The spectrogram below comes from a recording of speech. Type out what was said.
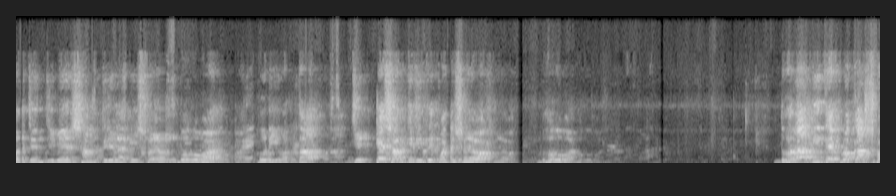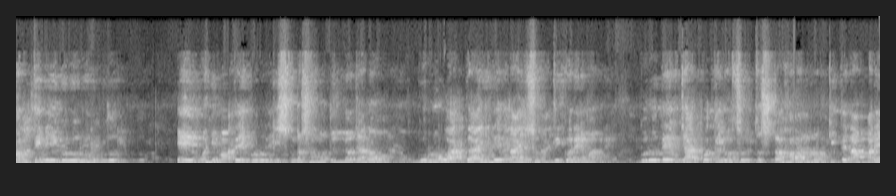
বলেছেন, জীবের শান্তির লাগি স্বয়ং ভগবান হরি। অর্থাৎ জীবকে শান্তি দিতে পারে স্বয়ং ভগবান। ধরা দিতে প্রকাশ হন তিনি গুরু রূপ এই মহিমাতে গুরু কৃষ্ণ সমতুল্য জানো। গুরু আজ্ঞা ঈদে তাই সত্যি করে মানো। গুরুদেব যার প্রতি অসন্তুষ্ট হন, রক্ষিতে না পারে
